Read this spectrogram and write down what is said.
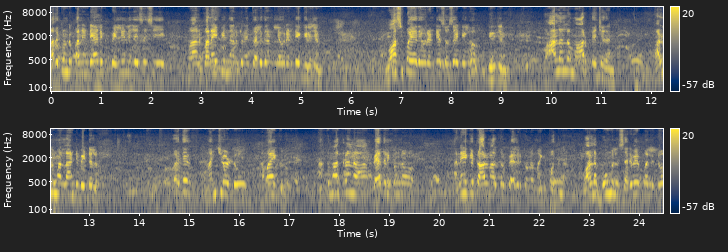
పదకొండు పన్నెండేళ్ళకి పెళ్ళిళ్ళు చేసేసి మా పని అయిపోయింది అనుకునే తల్లిదండ్రులు ఎవరంటే గిరిజనులు. మోసపోయేది ఎవరంటే సొసైటీలో గిరిజనులు. వాళ్ళల్లో మార్పు తెచ్చేదానికి వాళ్ళు మళ్ళాంటి బిడ్డలు. అయితే మంచోళ్ళు అమాయకులు. అంత మాత్రాన పేదరికంలో అనేక కారణాలతో పేదరికంలో మగ్గిపోతున్నారు. వాళ్ళ భూములు సర్వేపల్లిలో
